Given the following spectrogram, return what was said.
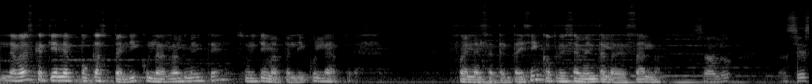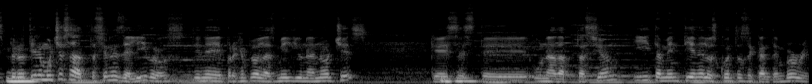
la verdad es que tiene pocas películas realmente. Su última película, pues, fue en el 75, precisamente la de Salo. Salo, así es. Pero tiene muchas adaptaciones de libros. Tiene, por ejemplo, Las Mil y Una Noches, que es este una adaptación. Y también tiene Los Cuentos de Canterbury,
